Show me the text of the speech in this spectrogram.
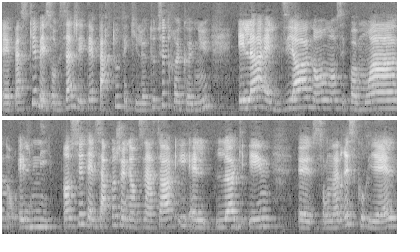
Euh, parce que ben, son visage était partout, fait qu'il l'a tout de suite reconnu. Et là, elle dit Ah non, non, c'est pas moi. Donc, elle nie. Ensuite, elle s'approche d'un ordinateur et elle log in euh, son adresse courriel.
